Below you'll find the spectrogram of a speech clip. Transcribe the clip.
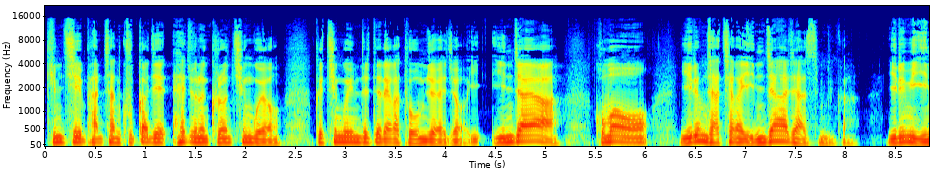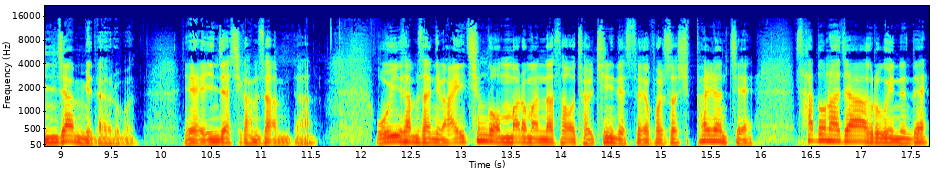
김치 반찬 국까지 해주는 그런 친구예요. 그 친구 힘들 때 내가 도움 줘야죠. 인자야 고마워. 이름 자체가 인자하지 않습니까? 이름이 인자입니다, 여러분. 예, 인자 씨 감사합니다. 5234님, 아이 친구 엄마로 만나서 절친이 됐어요. 벌써 18년째. 사돈하자 그러고 있는데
